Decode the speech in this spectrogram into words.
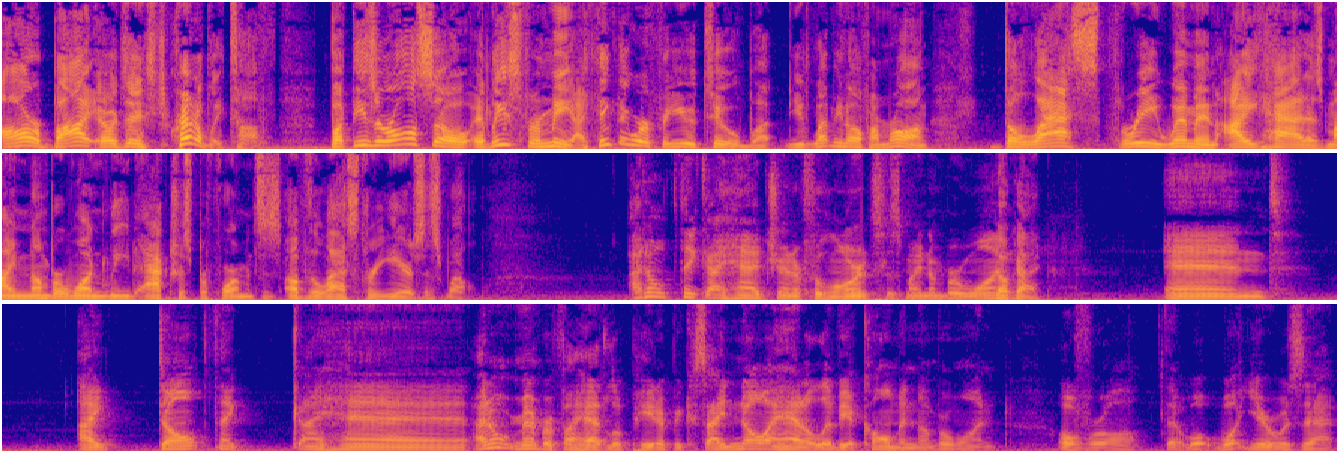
our bias. It's incredibly tough. But these are also, at least for me, I think they were for you too. But you let me know if I'm wrong. The last three women I had as my number one lead actress performances of the last three years as well. I don't think I had Jennifer Lawrence as my number one. Okay. And I don't think I had. I don't remember if I had Lupita because I know I had Olivia Colman number one overall. That what, what year was that?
